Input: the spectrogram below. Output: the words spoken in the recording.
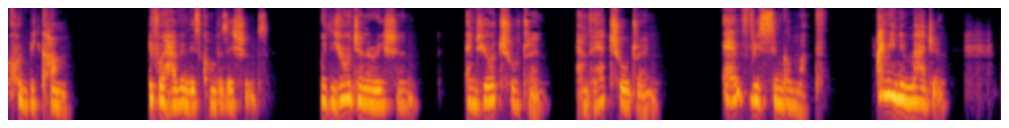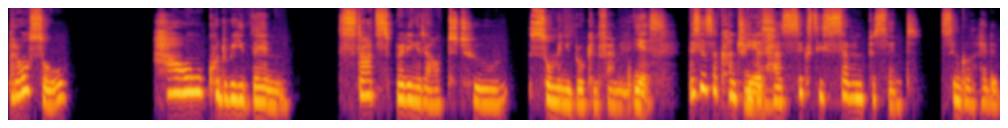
could become if we're having these conversations with your generation and your children and their children every single month. I mean, imagine. But also, how could we then start spreading it out to so many broken families? Yes. This is a country Yes. that has 67% single headed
